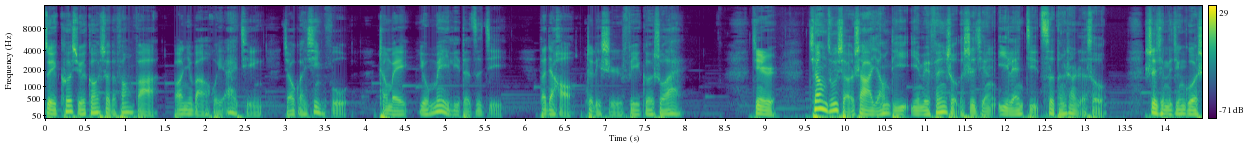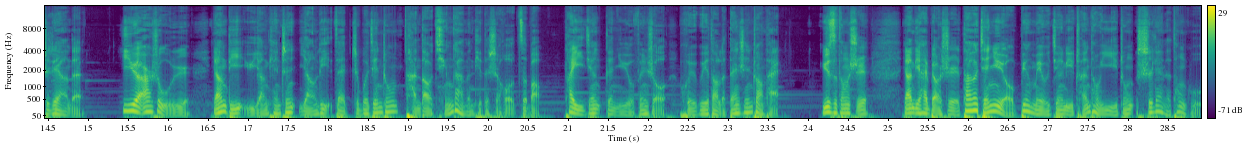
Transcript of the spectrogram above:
最科学高效的方法帮你挽回爱情，浇灌幸福，成为有魅力的自己。大家好，这里是飞哥说爱。近日，羌族小煞杨迪因为分手的事情一连几次登上热搜。事情的经过是这样的：一月二十五日，杨迪与杨天真、杨丽在直播间中谈到情感问题的时候，自曝他已经跟女友分手，回归到了单身状态。与此同时，杨迪还表示，他和前女友并没有经历传统意义中失恋的痛苦。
